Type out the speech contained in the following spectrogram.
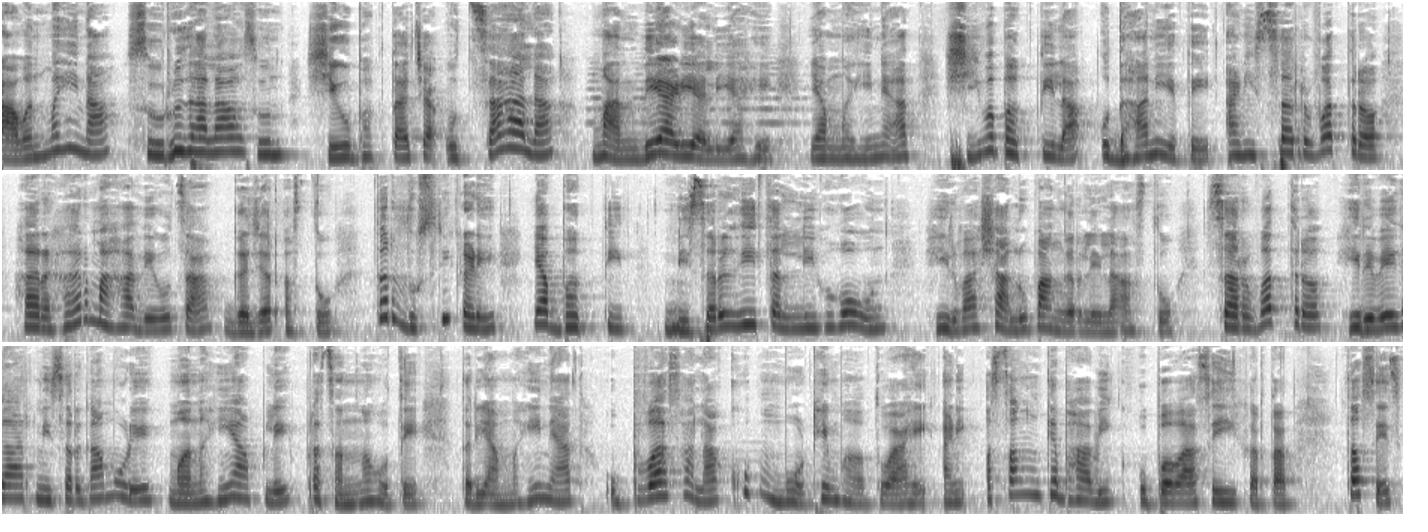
श्रावण महिना सुरू झाला असून शिवभक्ताच्या उत्साहाला मांदेआडी आली आहे. या महिन्यात शिवभक्तीला उधाण येते आणि सर्वत्र हर हर महादेवचा गजर असतो. तर दुसरीकडे या भक्तीत निसर्गही तल्ली होऊन हिरवा शालू पांघरलेला असतो. सर्वत्र हिरवेगार निसर्गामुळे मनही आपले प्रसन्न होते. तर या महिन्यात उपवासाला खूप मोठे महत्त्व आहे आणि असंख्य भाविक उपवासही करतात. तसेच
